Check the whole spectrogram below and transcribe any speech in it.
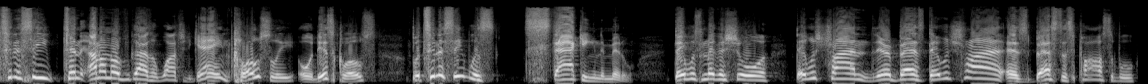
Tennessee, ten, I don't know if you guys are watching the game closely or this close, but Tennessee was stacking in the middle. They was making sure they was trying their best. They were trying as best as possible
